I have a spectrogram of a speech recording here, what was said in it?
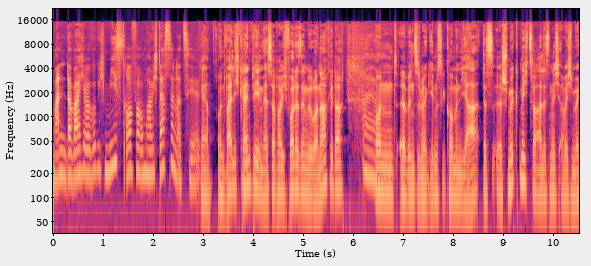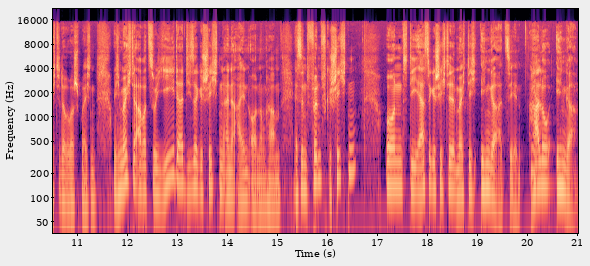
Mann, da war ich aber wirklich mies drauf. Warum habe ich das denn erzählt? Ja, und weil ich kein PMS habe, habe ich vor der Sendung darüber nachgedacht ah, ja. und äh, bin zu dem Ergebnis gekommen, ja, das äh, schmückt mich zwar alles nicht, aber ich möchte darüber sprechen. Und ich möchte aber zu jeder dieser Geschichten eine Einordnung haben. Es sind fünf Geschichten und die erste Geschichte möchte ich Inga erzählen. Ja. Hallo Inga.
